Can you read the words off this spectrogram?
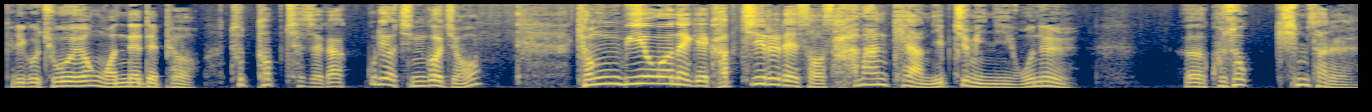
그리고 주호영 원내대표 투톱 체제가 꾸려진 거죠. 경비원에게 갑질을 해서 사망케 한 입주민이 오늘 어, 구속 심사를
